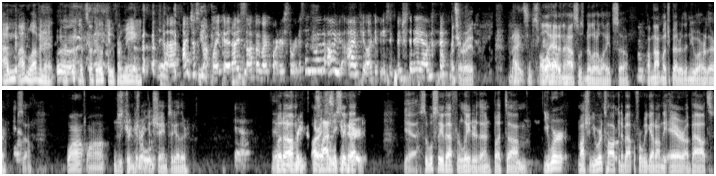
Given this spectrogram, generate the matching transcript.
I'm I'm loving it. That's, that's the go-to for me. Yeah, I just not like it. I stopped by my corner store and I said, you know what? I, I feel like a basic bitch today. I'm That's all right. nice. Some All I had in the house was Miller Lite, so I'm not much better than you are there. Yeah. So wah wah. I'm we just can drinking drink old. and shame together. yeah. Yeah, But, um, pretty all right, so classy we'll save that. compared. Yeah, so we'll save that for later then. But um, you were, Masha, you were talking about before we got on the air about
